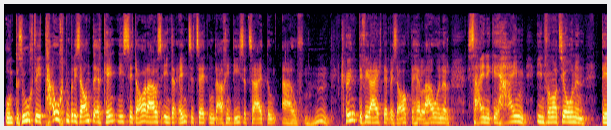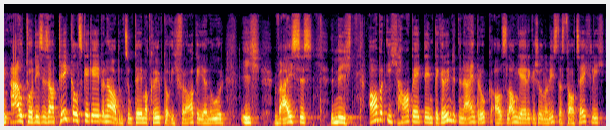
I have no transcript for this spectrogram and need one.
untersucht wird, tauchten brisante Erkenntnisse daraus in der NZZ und auch in dieser Zeitung auf. Mhm. Könnte vielleicht der besagte Herr Lauener seine Geheiminformationen dem Autor dieses Artikels gegeben haben zum Thema Krypto. Ich frage ja nur, ich weiß es nicht. Aber ich habe den begründeten Eindruck als langjähriger Journalist, dass tatsächlich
